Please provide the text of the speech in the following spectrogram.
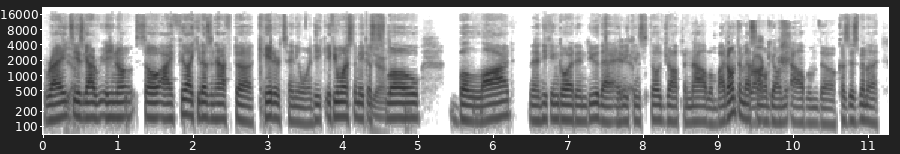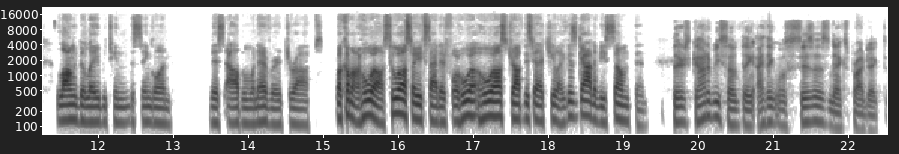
right? Yeah. So he's got you know. So I feel like he doesn't have to cater to anyone. He if he wants to make a slow ballad then he can go ahead and do that and yeah. he can still drop an album. But I don't think that's going to be on the album though, because there's been a long delay between the single and this album whenever it drops. But come on, who else? Who else are you excited for? Who who else dropped this year that you like? There's got to be something. There's got to be something. I think well, SZA's next project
